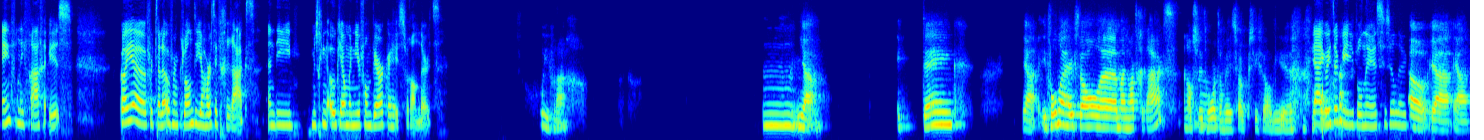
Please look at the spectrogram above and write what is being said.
een van die vragen is: kan je vertellen over een klant die je hart heeft geraakt en die misschien ook jouw manier van werken heeft veranderd? Goeie vraag. Mm, ja, ik denk. Ja, Yvonne heeft wel uh, mijn hart geraakt. En als ze dit hoort, dan weet ze ook precies wel die. Uh, ja, ik weet ook wie Yvonne is. Ze is heel leuk. Oh ja, ja.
